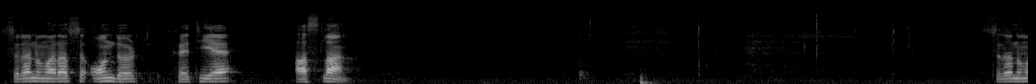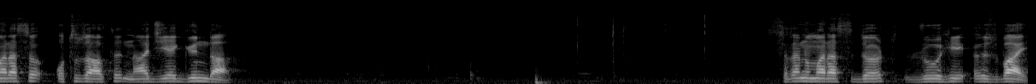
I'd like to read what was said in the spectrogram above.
Sıra numarası 14 Fethiye Aslan. Sıra numarası 36 Naciye Gündal. Sıra numarası 4 Ruhi Özbay.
